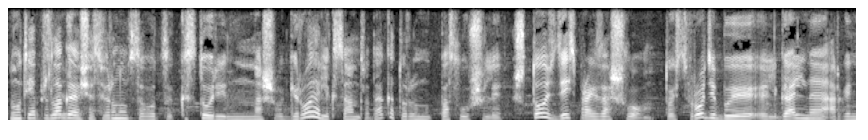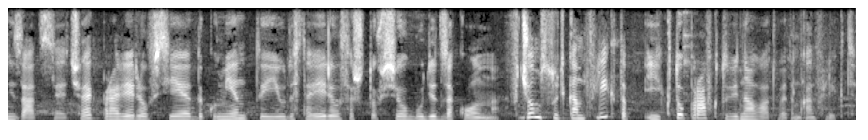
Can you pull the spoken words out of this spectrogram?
Ну вот я предлагаю сейчас вернуться вот к истории нашего героя Александра, да, которую мы послушали. Что здесь произошло? То есть вроде бы легальная организация. Человек проверил все документы и удостоверился, что все будет законно. В чем суть конфликта и кто прав, кто виноват в этом конфликте?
